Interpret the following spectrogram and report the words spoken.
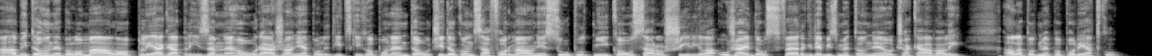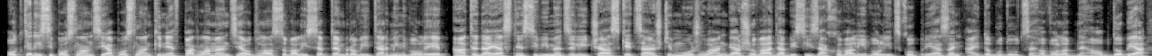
A aby toho nebolo málo, pliaga prízemného urážania politických oponentov či dokonca formálne súputníkov sa rozšírila už aj do sfér, kde by sme to neočakávali. Ale poďme po poriadku. Odkedy si poslanci a poslankyne v parlamente odhlasovali septembrový termín volieb a teda jasne si vymedzili čas, keď sa ešte môžu angažovať, aby si zachovali volickú priazeň aj do budúceho volebného obdobia,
